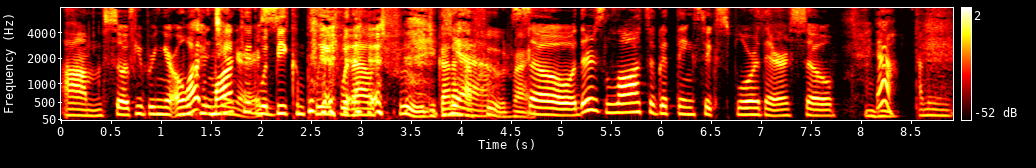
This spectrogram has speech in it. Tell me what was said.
Um, so if you bring your own what containers, market would be complete without food? You gotta have food, right? So there's lots of good things to explore there. So Mm-hmm. yeah, I mean,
